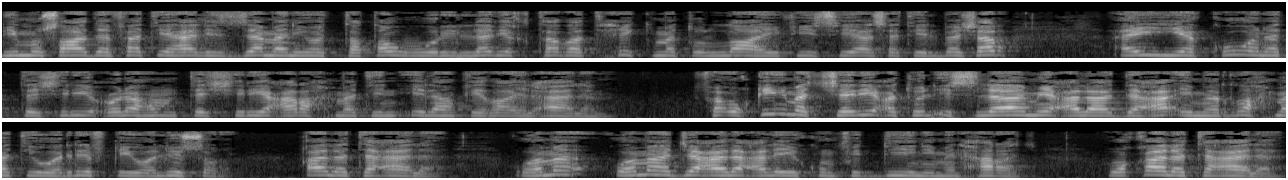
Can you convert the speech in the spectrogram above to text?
بمصادفتها للزمن والتطور الذي اقتضت حكمة الله في سياسة البشر أن يكون التشريع لهم تشريع رحمة إلى انقضاء العالم. فأقيمت شريعة الإسلام على دعائم الرحمة والرفق واليسر. قال تعالى وما, وما جعل عليكم في الدين من حرج. وقال تعالى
